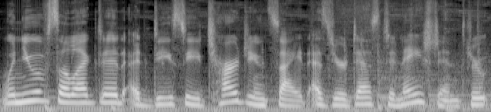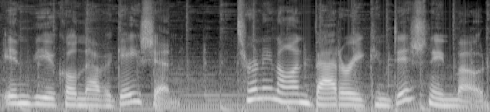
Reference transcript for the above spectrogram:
When you have selected a DC charging site as your destination through in-vehicle navigation, turning on battery conditioning mode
